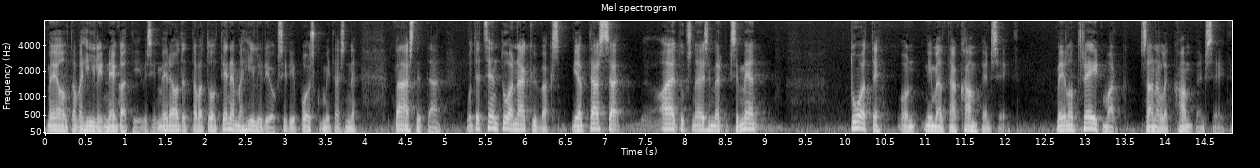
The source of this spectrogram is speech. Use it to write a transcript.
Me ei oltava hiilinegatiivisia. Meidän on otettava tuolta enemmän hiilidioksidia pois kuin mitä sinne päästetään, mutta sen tuo näkyväksi. Ja tässä ajatuksena esimerkiksi meidän tuote on nimeltään compensate. Meillä on trademark sanalle compensate.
